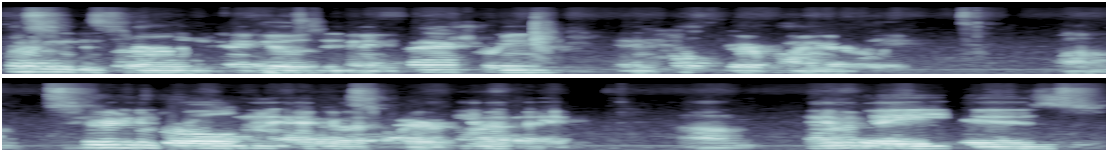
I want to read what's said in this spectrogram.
pressing concern that goes in manufacturing and healthcare primarily. Um, security control and Echo Esquire, MFA. Um, MFA is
